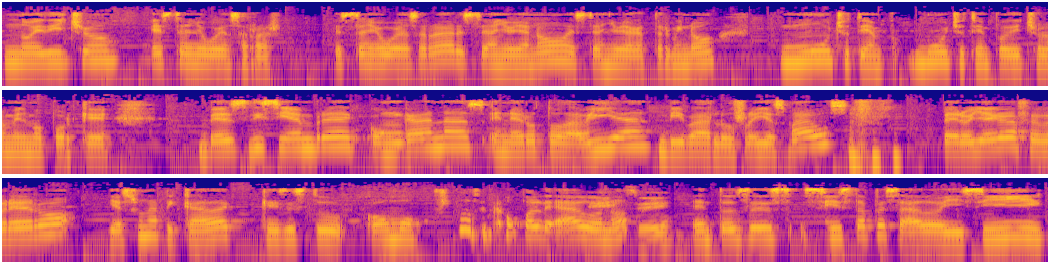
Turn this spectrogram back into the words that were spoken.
no he dicho, este año voy a cerrar? Este año voy a cerrar, este año ya no, este año ya terminó. Mucho tiempo, mucho tiempo he dicho lo mismo porque ves diciembre con ganas, enero todavía, viva los Reyes Magos. pero llega febrero y es una picada que dices tú, ¿cómo? ¿Cómo le hago, no? Sí. Entonces, sí está pesado y sí,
